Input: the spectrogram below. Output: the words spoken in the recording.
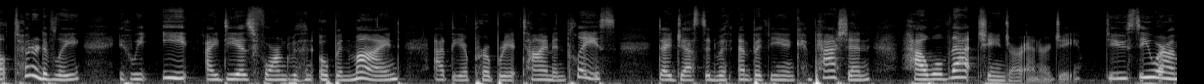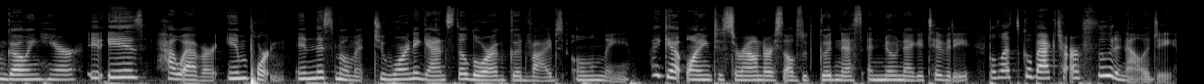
Alternatively, if we eat ideas formed with an open mind at the appropriate time and place, digested with empathy and compassion, how will that change our energy? Do you see where I'm going here? It is, however, important in this moment to warn against the lure of good vibes only. I get wanting to surround ourselves with goodness and no negativity, but let's go back to our food analogy.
